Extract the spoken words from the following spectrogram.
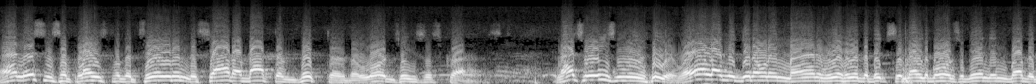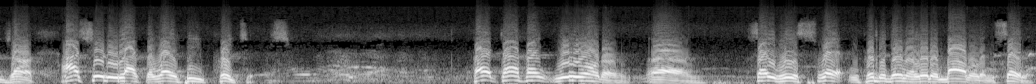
And this is a place for the children to shout about the victor, the Lord Jesus Christ. And that's the reason we're here. Well, let me get on in mine, and we'll hear the Dixie Melody Boys again in Brother John. I sure do like the way he preaches. In fact, I think we ought to uh, save his sweat and put it in a little bottle and sell it.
